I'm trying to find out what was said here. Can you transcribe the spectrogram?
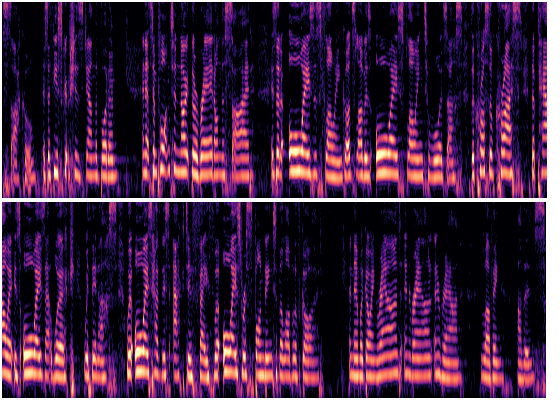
cycle. There's a few scriptures down the bottom. And it's important to note the red on the side is that it always is flowing. God's love is always flowing towards us. The cross of Christ, the power is always at work within us. We always have this active faith. We're always responding to the love of God. And then we're going round and round and round, loving others.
